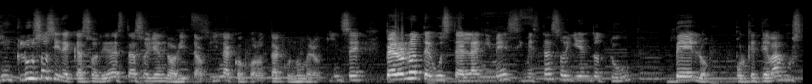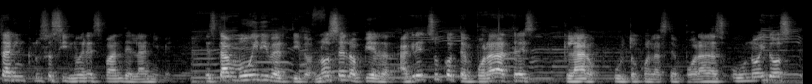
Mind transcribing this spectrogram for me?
Incluso si de casualidad estás oyendo ahorita Okina Kokorotaku número 15, pero no te gusta el anime, si me estás oyendo tú, velo, porque te va a gustar incluso si no eres fan del anime. Está muy divertido, no se lo pierdan. Agretsuko temporada 3, claro, junto con las temporadas 1 y 2,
